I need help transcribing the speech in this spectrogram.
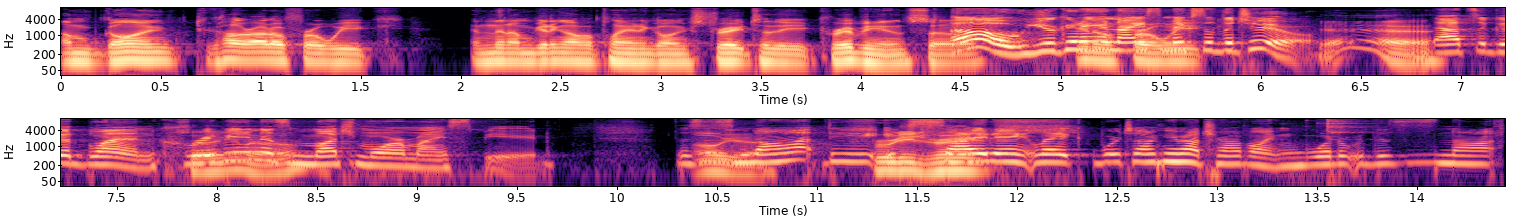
I'm going to Colorado for a week, and then I'm getting off a plane and going straight to the Caribbean. So Oh, you're getting you know, a nice mix of the two. Yeah, That's a good blend. you Caribbean is much more my speed. This Oh, is yeah. not the Fruity exciting. drinks. Like we're talking about traveling. What? Are, this is not.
